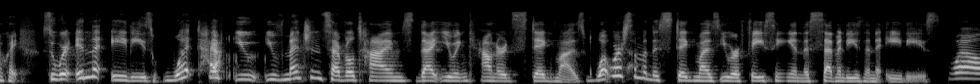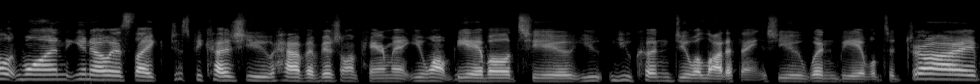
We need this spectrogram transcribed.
Okay. So we're in the 80s. What type yeah. you you've mentioned several times that you encountered stigmas. What were some of the stigmas you were facing in the 70s and the 80s? Well, one, you know, is like just because you have a visual impairment, you won't be able to you you couldn't do a lot of things. You wouldn't be able to drive,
